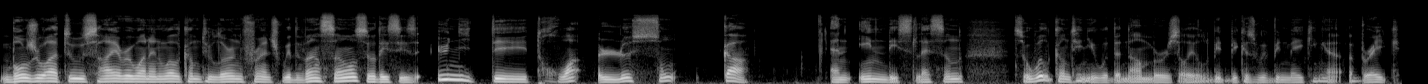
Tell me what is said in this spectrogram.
Bonjour à tous, hi everyone and welcome to Learn French with Vincent. So this is Unité 3, leçon K. And in this lesson, so we'll continue with the numbers a little bit because we've been making a, a break.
